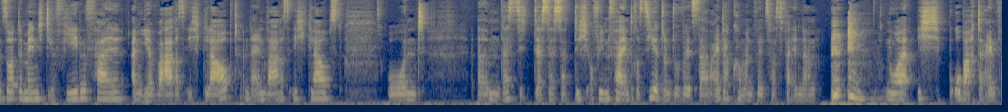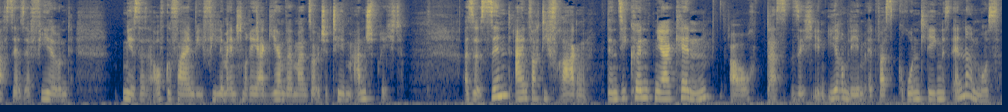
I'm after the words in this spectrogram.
Sorte Mensch, die auf jeden Fall an ihr wahres Ich glaubt, an dein wahres Ich glaubst und ähm, dass, dass, dass das dich auf jeden Fall interessiert und du willst da weiterkommen und willst was verändern. Nur ich beobachte einfach sehr, sehr viel und mir ist das aufgefallen, wie viele Menschen reagieren, wenn man solche Themen anspricht. Also es sind einfach die Fragen. Denn sie könnten ja erkennen auch, dass sich in ihrem Leben etwas Grundlegendes ändern muss,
